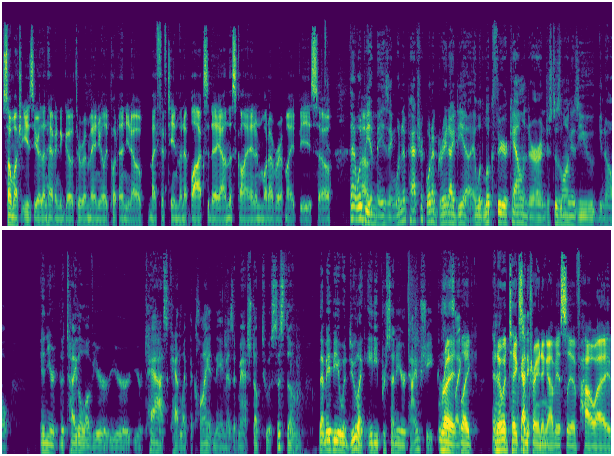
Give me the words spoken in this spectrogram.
so much easier than having to go through and manually put in, you know, my 15 minute blocks a day on this client and whatever it might be. So that would um, be amazing, wouldn't it, Patrick? What a great idea. It would look through your calendar and just as long as you, you know, in your the title of your your your task had like the client name as it matched up to a system that maybe it would do like 80% of your timesheet. Right. Like, like And it would take some training, obviously, of how I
